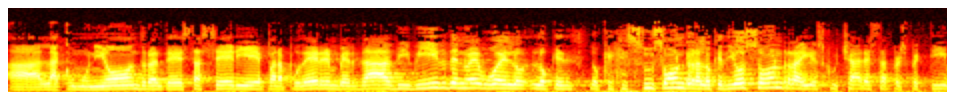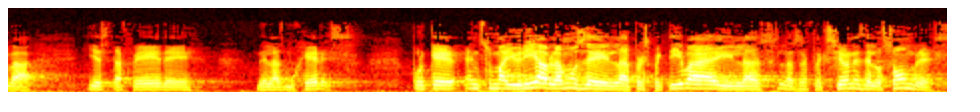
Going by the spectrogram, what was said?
ah, la comunión durante esta serie para poder en verdad vivir de nuevo lo, lo, que, lo que Jesús honra, lo que Dios honra y escuchar esta perspectiva y esta fe de, de las mujeres porque en su mayoría hablamos de la perspectiva y las, reflexiones de los hombres,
